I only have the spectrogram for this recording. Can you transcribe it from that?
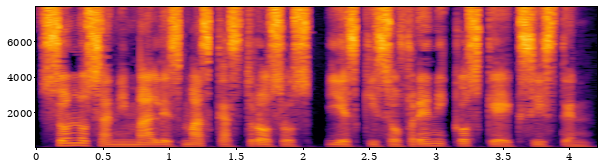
son los animales más castrosos y esquizofrénicos que existen.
